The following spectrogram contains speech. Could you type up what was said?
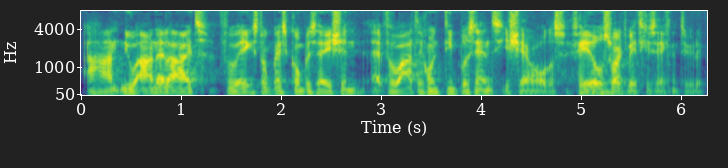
aan nieuwe aandelen uit vanwege stock-based compensation, eh, verwater gewoon 10% je shareholders. Even heel zwart-wit gezegd natuurlijk.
